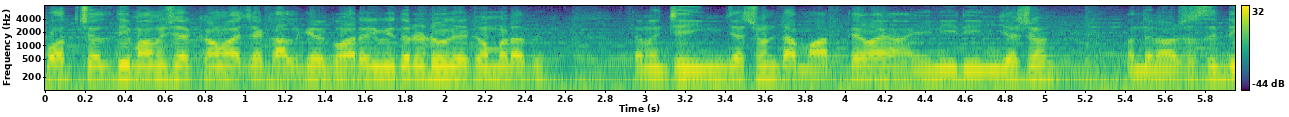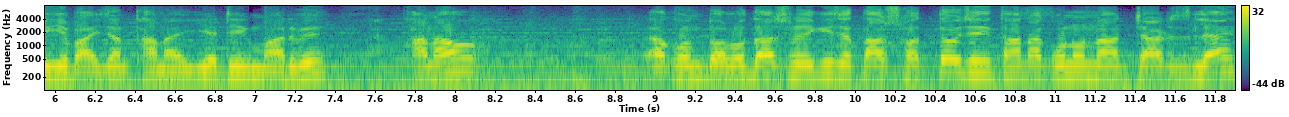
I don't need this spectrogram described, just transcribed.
পথ চলতি মানুষের কামড়াচ্ছে, কালকের ঘরের ভিতরে ঢুকে কামড়াবে। কারণ যে ইঞ্জেকশনটা মারতে হয় আইনির ইঞ্জেকশন আমাদের নশা সিদ্দিকি ভাইজান থানায় গিয়ে ঠিক মারবে। থানাও এখন দলদাস হয়ে গেছে তা সত্ত্বেও যদি থানা কোনো না চার্জ নেয়,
